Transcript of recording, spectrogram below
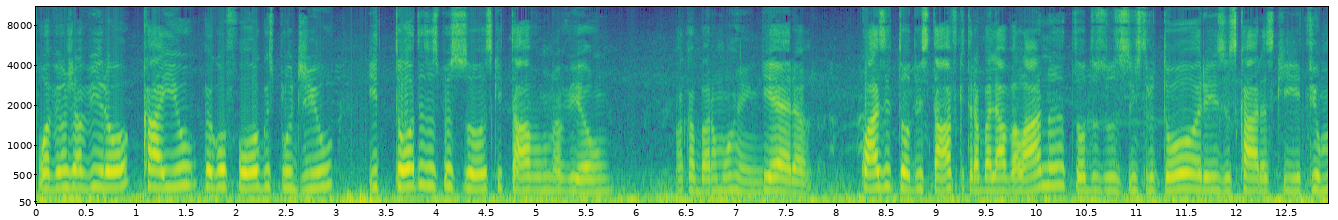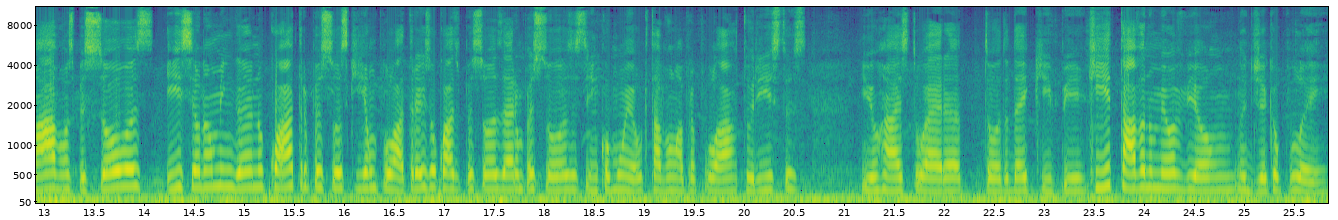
o avião já virou, caiu, pegou fogo, explodiu e todas as pessoas que estavam no avião acabaram morrendo. E era quase todo o staff que trabalhava lá, né? Todos os instrutores, os caras que filmavam as pessoas. E se eu não me engano, quatro pessoas que iam pular, três ou quatro pessoas eram pessoas assim como eu, que estavam lá para pular, turistas. E o resto era toda da equipe que estava no meu avião no dia que eu pulei.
